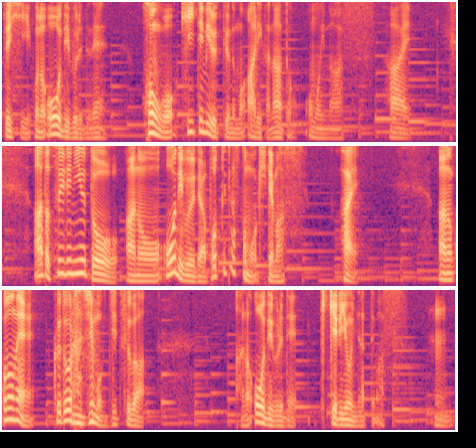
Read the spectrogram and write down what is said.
ぜひこの Audible でね、本を聞いてみるっていうのもありかなと思います。はい。あと、ついでに言うと、あの、 Audible では、ポッドキャストも聞けます。はい。あの、このね、クドラジも実は、あの、 Audible で聞けるようになってます。うん。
